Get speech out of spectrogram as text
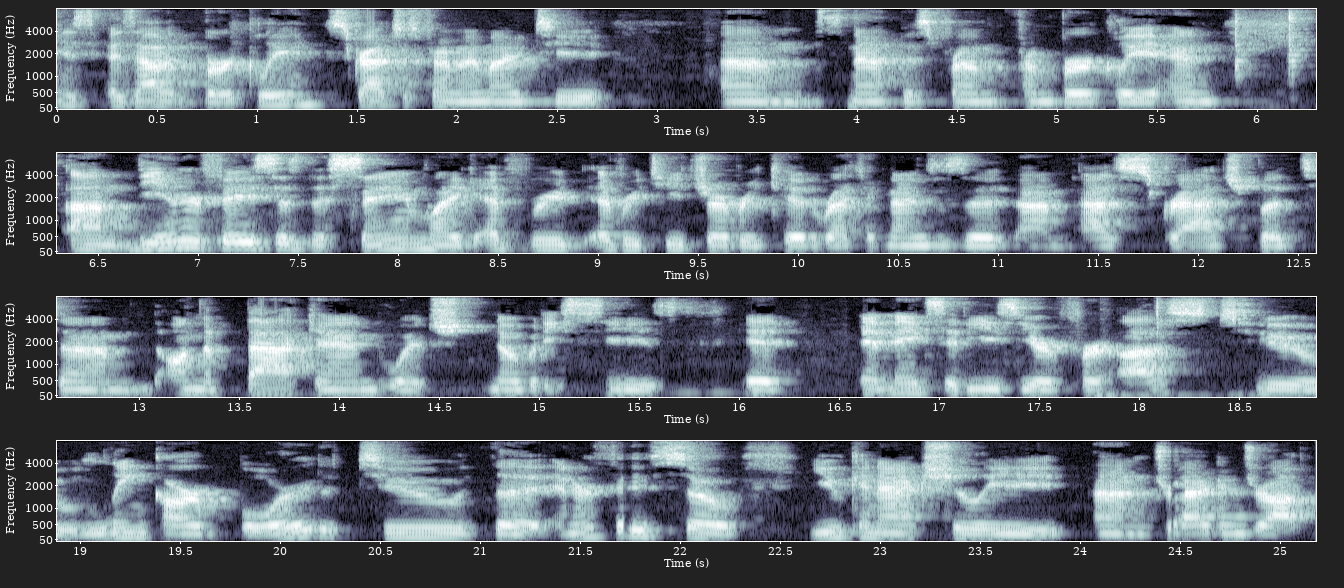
is is out of Berkeley. Scratch is from MIT. Um, Snap is from from Berkeley, and um, the interface is the same. Like every every teacher, every kid recognizes it um, as Scratch, but um, on the back end, which nobody sees, it it makes it easier for us to link our board to the interface. So you can actually um, drag and drop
